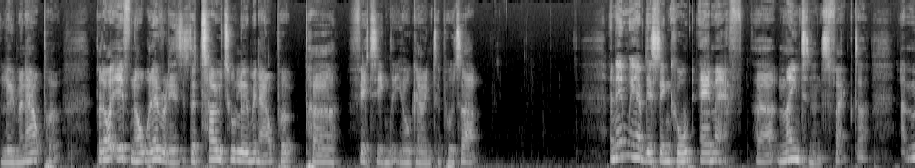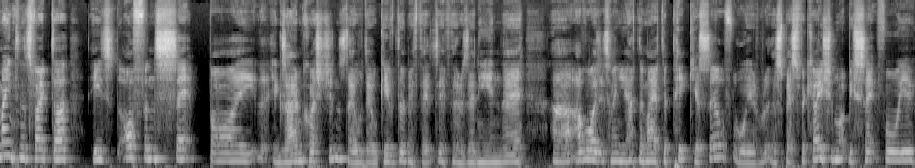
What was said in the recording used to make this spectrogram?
lumen output. But if not, whatever it is, it's the total lumen output per fitting that you're going to put up. And then we have this thing called MF, uh, maintenance factor. Maintenance factor is often set by exam questions. They'll, they'll give them if there's, if there's any in there. Uh, otherwise, it's something you have to may have to pick yourself, or the specification might be set for you,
